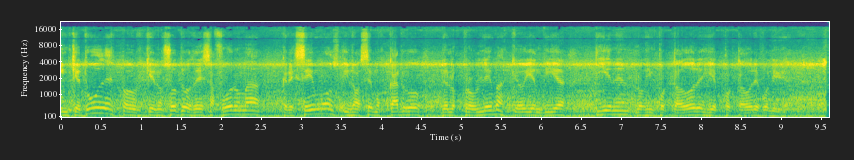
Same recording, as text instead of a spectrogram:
inquietudes porque nosotros de esa forma crecemos y nos hacemos cargo de los problemas que hoy en día tienen los importadores y exportadores bolivianos.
